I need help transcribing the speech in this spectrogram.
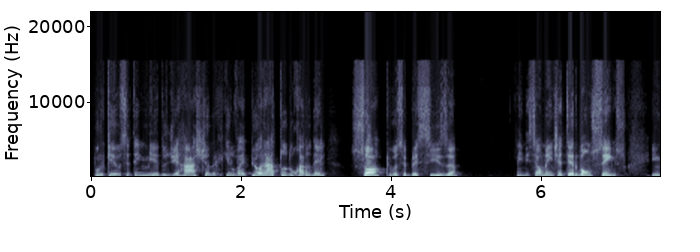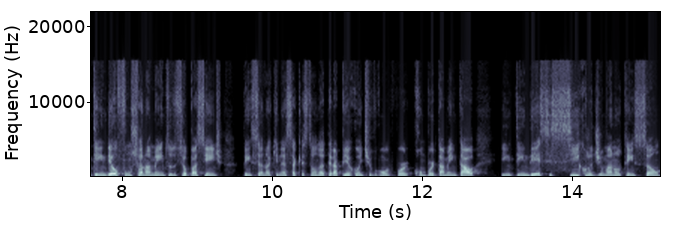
porque você tem medo de errar, achando que aquilo vai piorar todo o quadro dele. Só que você precisa, inicialmente, é ter bom senso, entender o funcionamento do seu paciente, pensando aqui nessa questão da terapia cognitivo comportamental, entender esse ciclo de manutenção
